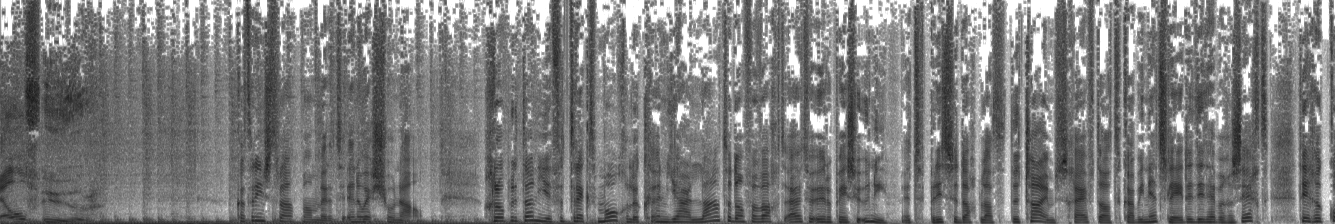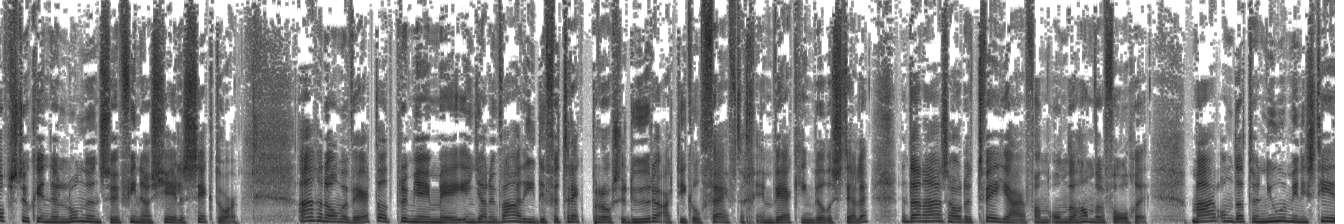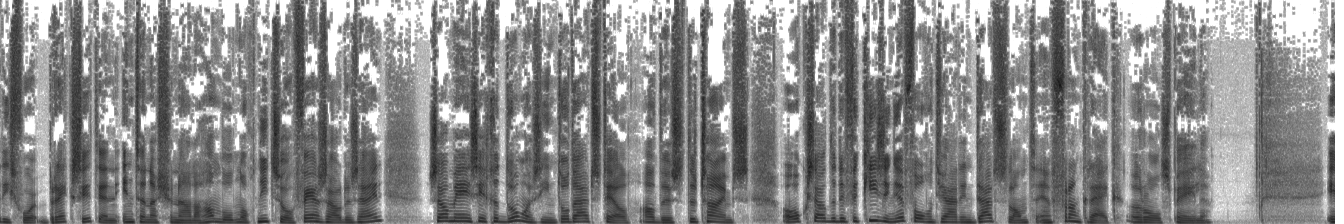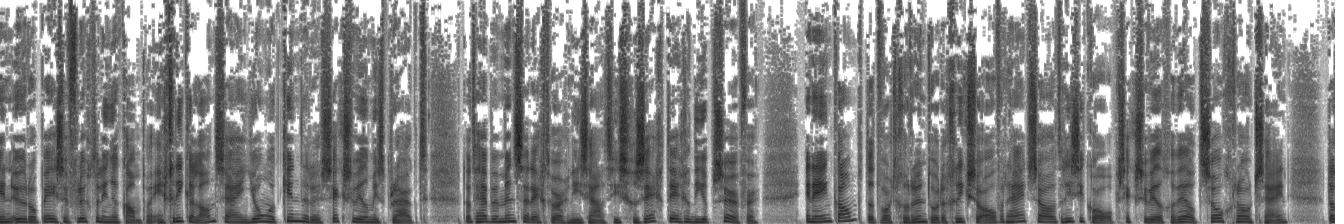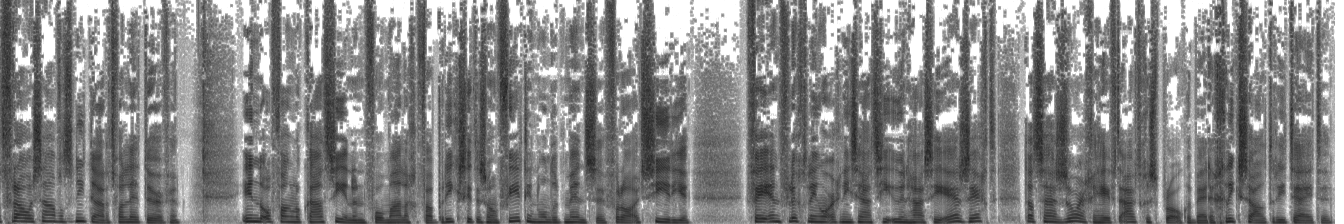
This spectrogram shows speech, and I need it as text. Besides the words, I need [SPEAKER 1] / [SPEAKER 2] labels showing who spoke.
[SPEAKER 1] 11 uur.
[SPEAKER 2] Katrien Straatman met het NOS-journaal. Groot-Brittannië vertrekt mogelijk een jaar later dan verwacht uit de Europese Unie. Het Britse dagblad The Times schrijft dat kabinetsleden dit hebben gezegd tegen kopstukken in de Londense financiële sector. Aangenomen werd dat premier May in januari de vertrekprocedure artikel 50 in werking wilde stellen. En daarna zouden twee jaar van onderhandelen volgen. Maar omdat de nieuwe ministeries voor brexit en internationale handel nog niet zo ver zouden zijn, zou May zich gedwongen zien tot uitstel, al dus The Times. Ook zouden de verkiezingen volgend jaar in Duitsland en Frankrijk een rol spelen. In Europese vluchtelingenkampen in Griekenland zijn jonge kinderen seksueel misbruikt. Dat hebben mensenrechtenorganisaties gezegd tegen The Observer. In één kamp, dat wordt gerund door de Griekse overheid, zou het risico op seksueel geweld zo groot zijn dat vrouwen s'avonds niet naar het toilet durven. In de opvanglocatie in een voormalige fabriek zitten zo'n 1400 mensen, vooral uit Syrië. VN-vluchtelingenorganisatie UNHCR zegt dat ze haar zorgen heeft uitgesproken bij de Griekse autoriteiten.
